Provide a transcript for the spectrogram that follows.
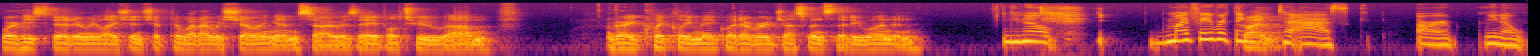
where he stood in relationship to what I was showing him. So I was able to um, very quickly make whatever adjustments that he wanted. You know, my favorite thing to ask are you know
